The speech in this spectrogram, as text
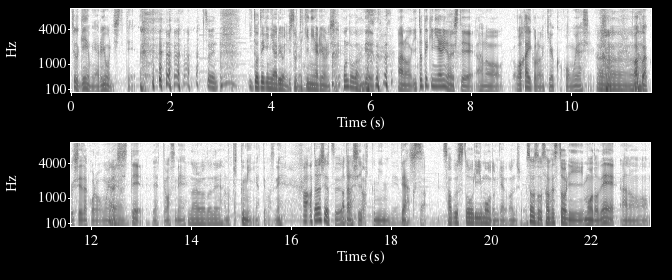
ちょっとゲームやるようにしてて。うそれ意図的にやるように意してる図的にやるようにしてる。本当かな？であの意図的にやるようにしてあの若い頃の記憶をこう思い出して ワクワクしてた頃を思い出してやってますね、なるほどね。あのピクミンやってますね。あ新しいやつ？新しいピクミン出デラックス。サブストーリーモードみたいなのがあるんでしょ？そうそうサブストーリーモードであの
